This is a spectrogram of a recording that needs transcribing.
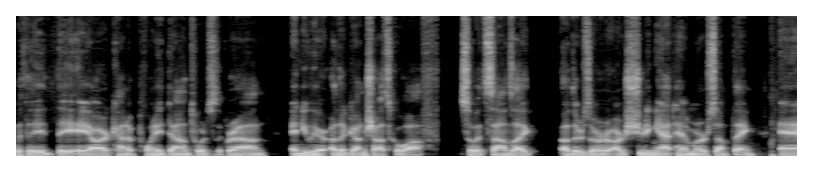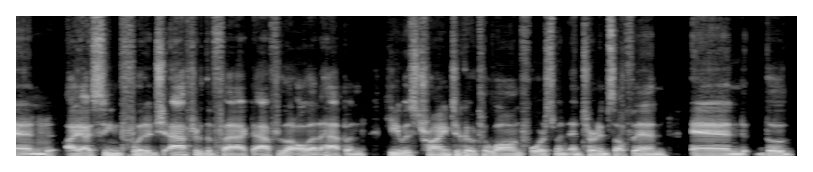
with a, the AR kind of pointed down towards the ground, and you hear other gunshots go off. So it sounds like others are, are shooting at him or something. And Mhm. I, I seen footage after the fact, after that, all that happened. He was trying to go to law enforcement and turn himself in. And the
